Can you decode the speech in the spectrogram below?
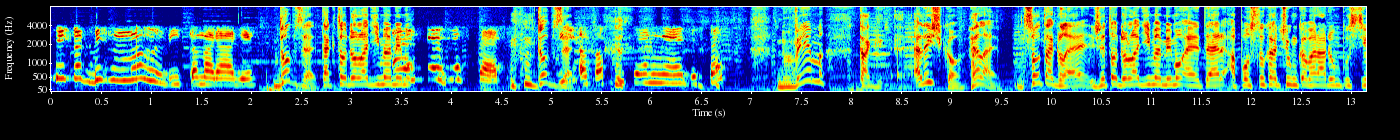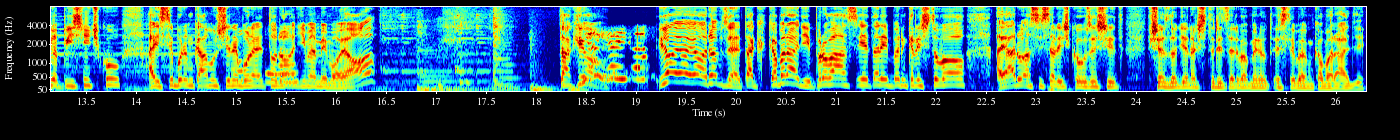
chceš, tak bychom mohli být kamarádi. Dobře, tak to doladíme Ale mimo... deset. Dobře, Víš, o mě? Vím, tak Eliško, hele, co takhle, že to doladíme mimo éter a posluchačům, kamarádům pustíme písničku a jestli budeme kámoši nebude, to doladíme mimo, jo? Tak jo. Jo, jo, jo. Jo, jo, jo, dobře, tak kamarádi, pro vás je tady Ben Kristovo a já jdu asi s Eliškou řešit v 6 hodin a 42 minut, jestli budeme kamarádi.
